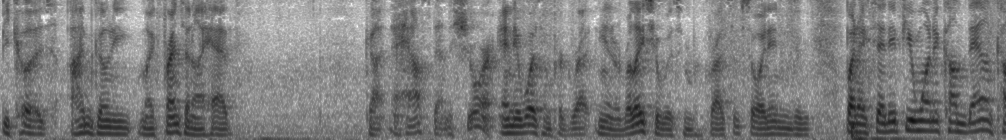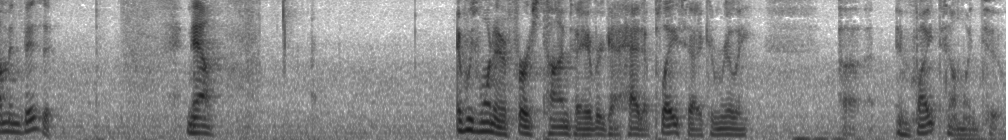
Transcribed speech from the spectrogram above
because I'm going to. My friends and I have gotten a house down the shore, and it wasn't progress. You know, relationship wasn't progressive, so I didn't do. But I said, if you want to come down, come and visit. Now, it was one of the first times I ever got, had a place that I can really uh, invite someone to.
